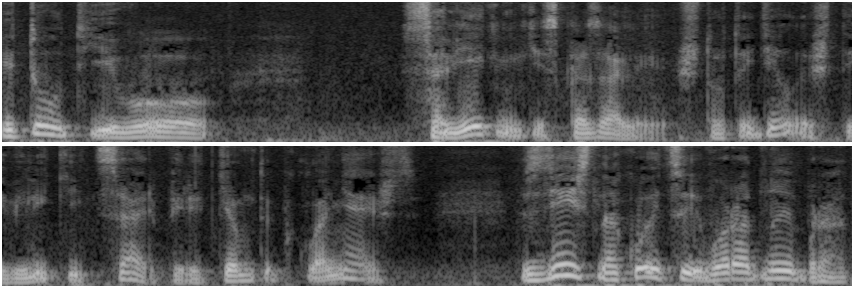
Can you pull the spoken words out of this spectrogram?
И тут его советники сказали, что ты делаешь, ты великий царь, перед кем ты поклоняешься. Здесь находится его родной брат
